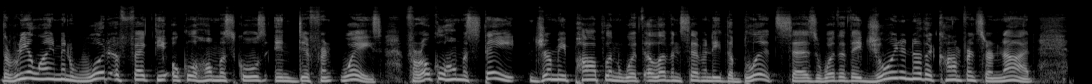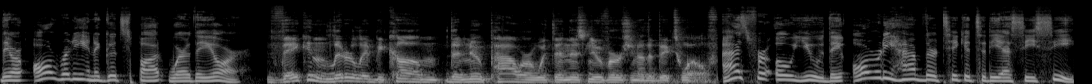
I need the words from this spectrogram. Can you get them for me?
The realignment would affect the Oklahoma schools in different ways. For Oklahoma State, Jeremy Poplin with 1170 The Blitz says whether they join another conference or not, they are already in a good spot where they are. They can literally become the new power within this new version of the Big 12. As for OU, they already have their ticket to the SEC.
